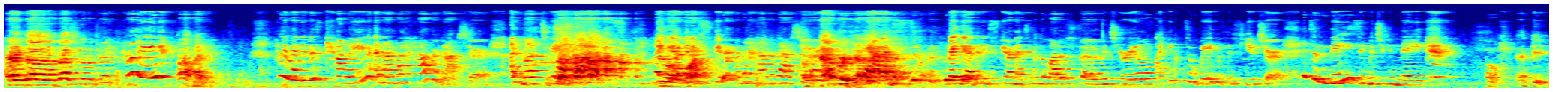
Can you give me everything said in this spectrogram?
And uh, bachelor number three. Hi. Hi. Hi, my name is Kelly, and I'm a haberdasher. I love to make clothes. Lately, You're a I've been what? exper- I'm a haberdasher. Haberdasher. Yes. Lately, I've been experimenting with a lot of foam materials. I think it's a wave of the future. It's amazing what you can make. Okay.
